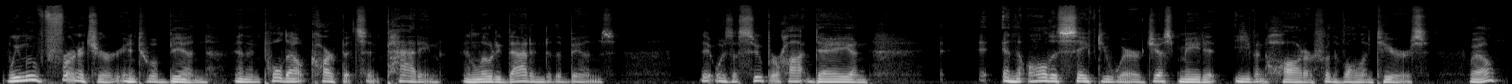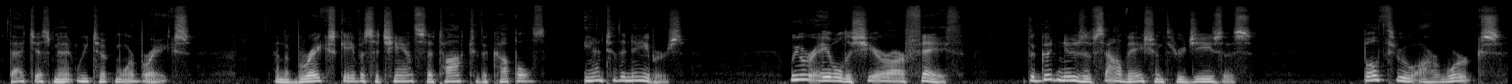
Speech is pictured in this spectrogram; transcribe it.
We moved furniture into a bin and then pulled out carpets and padding and loaded that into the bins. It was a super hot day and and all this safety wear just made it even hotter for the volunteers. Well, that just meant we took more breaks. And the breaks gave us a chance to talk to the couples and to the neighbors. We were able to share our faith, the good news of salvation through Jesus, both through our works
